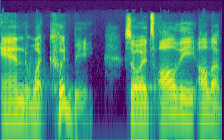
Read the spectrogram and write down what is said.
and what could be. So it's all the all the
